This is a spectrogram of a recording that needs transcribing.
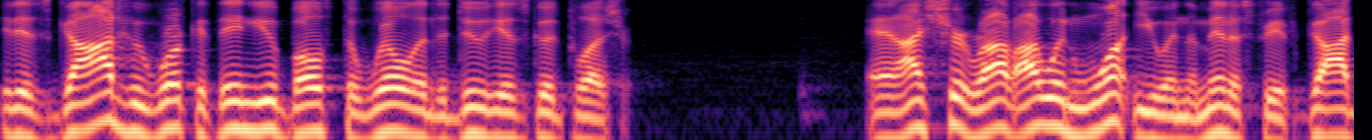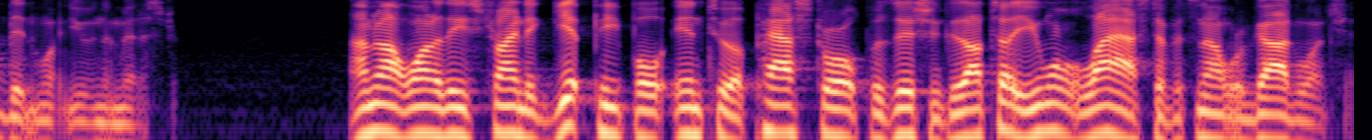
It is God who worketh in you both to will and to do his good pleasure. And I sure, Rob, I wouldn't want you in the ministry if God didn't want you in the ministry. I'm not one of these trying to get people into a pastoral position because I'll tell you, you won't last if it's not where God wants you.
